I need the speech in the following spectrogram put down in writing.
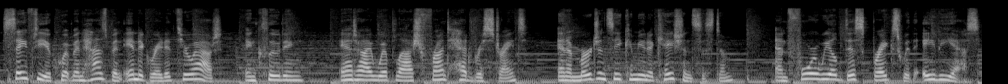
Safety equipment has been integrated throughout, including anti-whiplash front head restraints, an emergency communication system, and four-wheel disc brakes with ABS.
